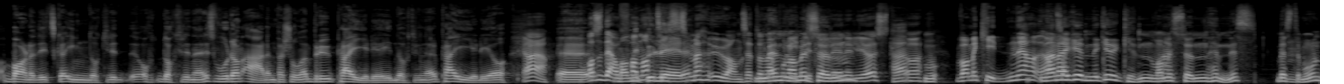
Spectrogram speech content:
at barnet ditt skal indoktrineres? Hvordan er den personen? Pleier de å indoktrinere? Pleier de å Ja, ja. eh, Altså, det er jo manipulere? fanatisme, uansett om det er politisk eller religiøst. Hva med kiden, ja? Nei, nei, Altså, ikke, ikke kiden. Hva med sønnen hennes? Bestemoren.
